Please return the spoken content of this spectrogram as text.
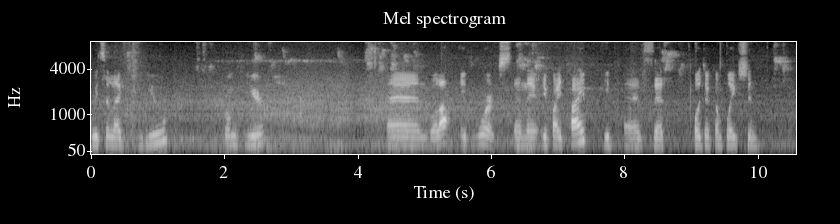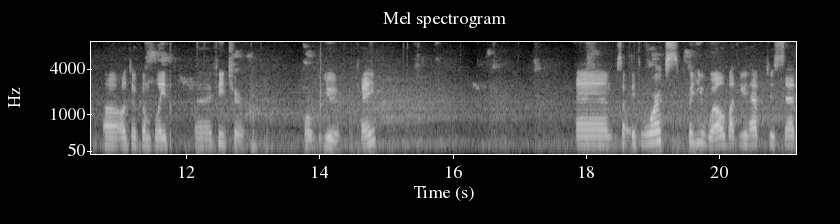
We select Vue from here and voila it works. And if I type it has that auto completion uh, autocomplete uh, feature for Vue okay and so it works pretty well but you have to set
